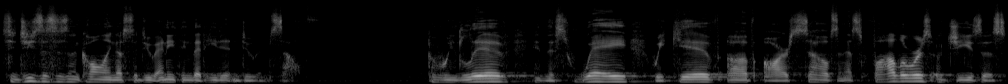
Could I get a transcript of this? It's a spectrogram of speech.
See, Jesus isn't calling us to do anything that he didn't do himself. But we live in this way, we give of ourselves. And as followers of Jesus,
